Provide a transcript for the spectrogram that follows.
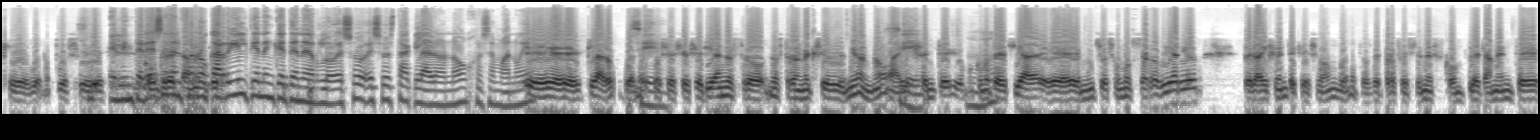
que bueno, pues... eh, El interés en el ferrocarril tienen que tenerlo, eso eso está claro, ¿no, José Manuel? Eh, claro, bueno, Sí. pues ese sería nuestro nuestro nexo de unión, ¿no? Hay Sí. gente, como te decía, eh, muchos somos ferroviarios, pero hay gente que son, bueno, pues de profesiones completamente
